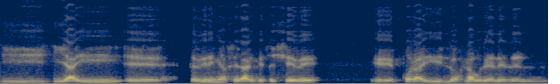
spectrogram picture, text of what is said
y, ahí eh, el gremio será el que se lleve por ahí los laureles del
